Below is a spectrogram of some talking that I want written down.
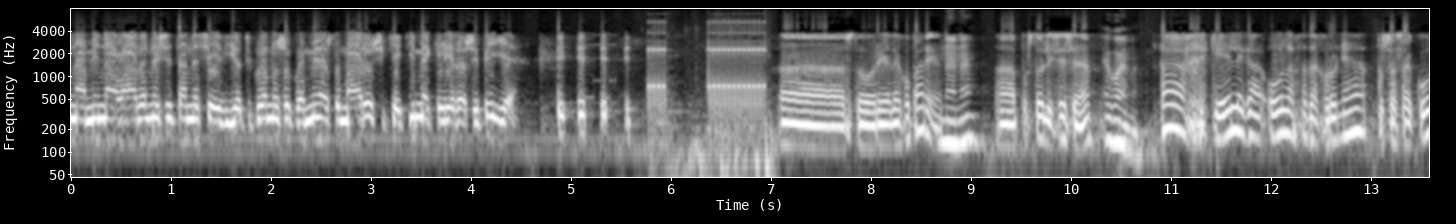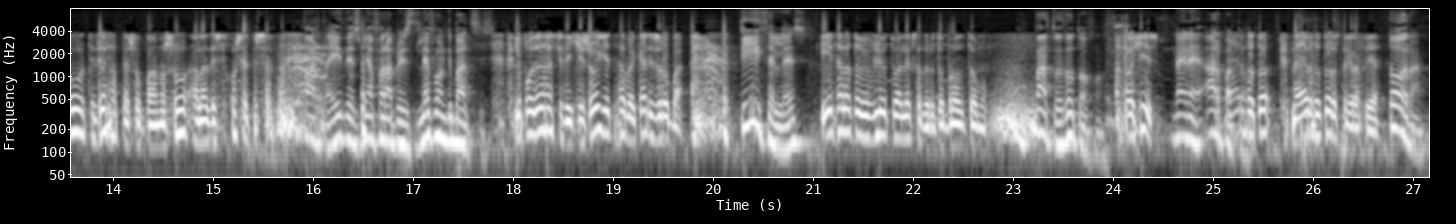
ένα μήνα ο Άδωνης ήταν σε ιδιωτικό νοσοκομείο στο Μαρούσι και εκεί με κλήρωση πήγε. στο Real έχω πάρει. Ναι, ναι. Αποστόλης είσαι. ε; Εγώ είμαι. Αχ, και έλεγα όλα αυτά τα χρόνια που σας ακούω ότι δεν θα πέσω πάνω σου, αλλά δυστυχώς έπεσα. Πάρτα, είδες μια φορά πριν τηλέφωνο την πάτησες. Λοιπόν, δεν θα συνεχίσω γιατί θα με κάνεις ρόμπα. Τι ήθελες; Ήθελα το βιβλίο του Αλέξανδρου, τον πρώτο τόμο. Πάρτο, εδώ το έχω. Το έχεις; Ναι, ναι, άρπατο. Να έρθω, τω- να έρθω τώρα στα γραφεία. Τώρα,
